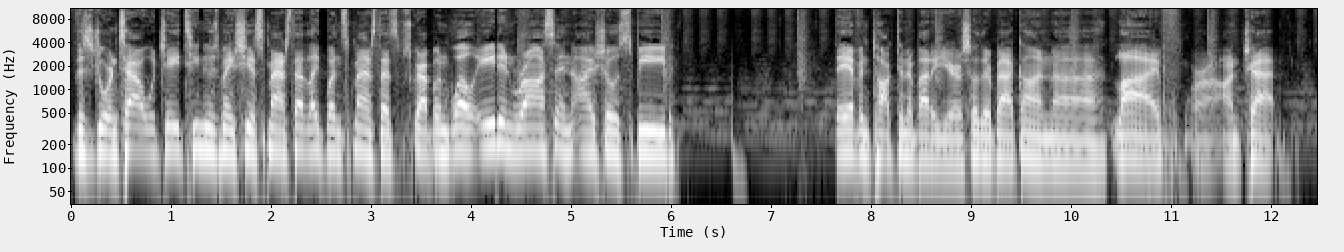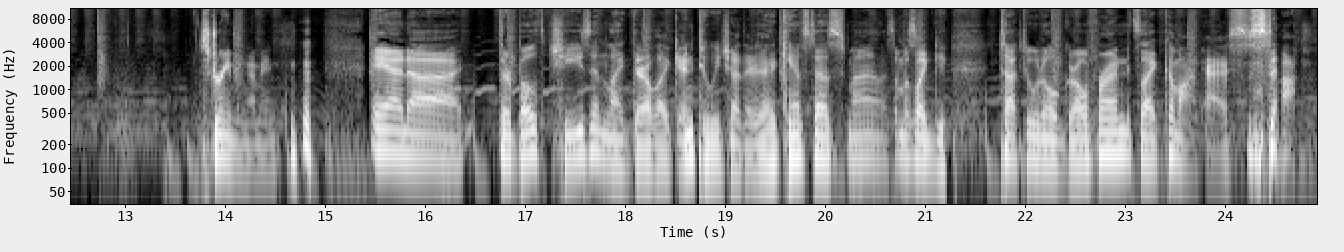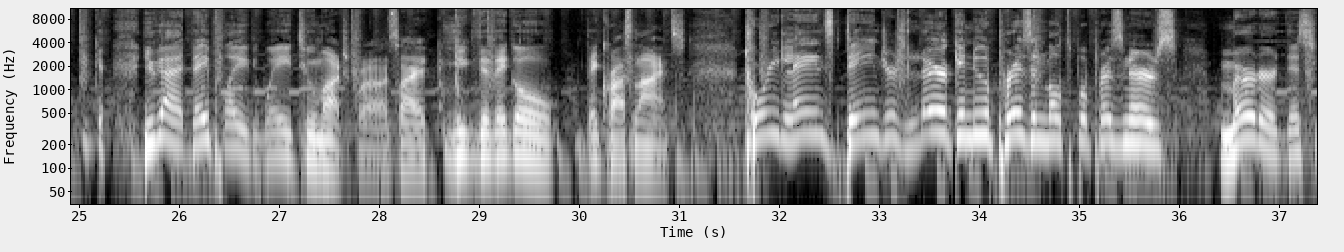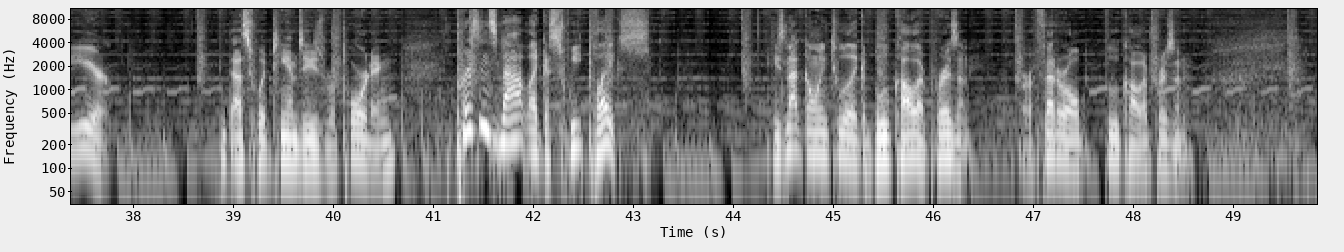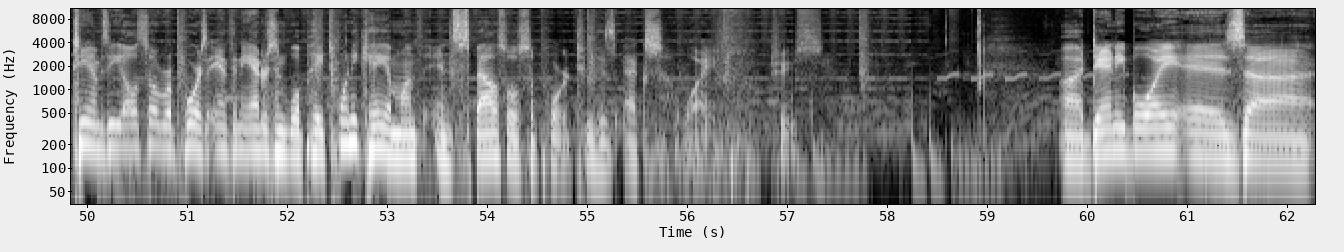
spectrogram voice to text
This is Jordan Tower with JT News. Make sure you smash that like button, smash that subscribe button. Well, Adin Ross and IShowSpeed, they haven't talked in about a year, so they're back on uh, live or on chat, streaming. I mean, and uh, they're both cheesing like they're like into each other. They can't stop smiling. It's almost like you talk to an old girlfriend. It's like, come on, guys, stop. You got they play way too much, bro. It's like you, they go, they cross lines. Tory Lanez dangers lurk into a prison. Multiple prisoners murdered this year. That's what TMZ is reporting. Prison's not like a sweet place. He's not going to like a blue collar prison or a federal blue collar prison. TMZ also reports Anthony Anderson will pay 20K a month in spousal support to his ex wife. Jeez. Uh, Danny Boy is uh,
